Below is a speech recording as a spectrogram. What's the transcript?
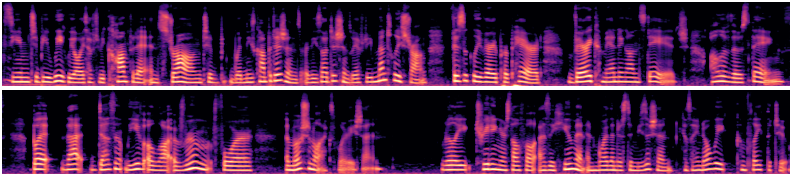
seem to be weak. We always have to be confident and strong to win these competitions or these auditions. We have to be mentally strong, physically very prepared, very commanding on stage, all of those things. But that doesn't leave a lot of room for emotional exploration. Really treating yourself well as a human and more than just a musician, because I know we conflate the two.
